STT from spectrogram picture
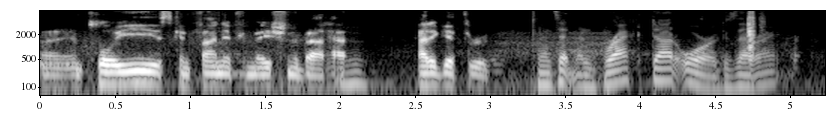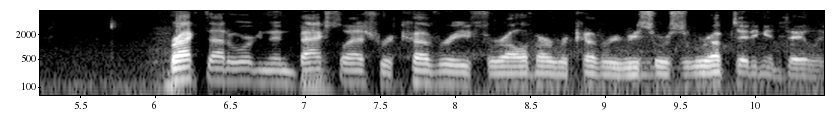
uh, employees can find information about how, mm-hmm. how to get through. That's it. And brac.org, is that right? brac.org and then backslash recovery for all of our recovery resources. We're updating it daily.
